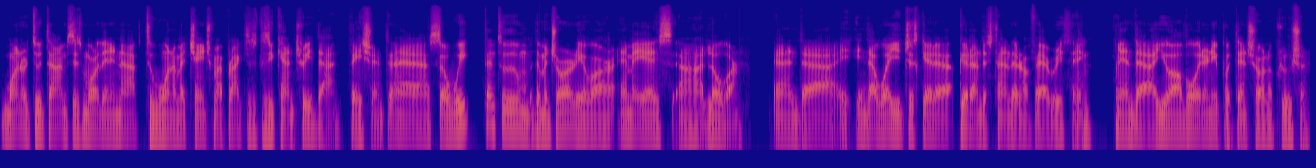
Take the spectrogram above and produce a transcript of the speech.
one or two times is more than enough to want to change my practice because you can't treat that patient. Uh, so we tend to do the majority of our MAS uh, lobar. And uh, in that way, you just get a good understanding of everything and uh, you avoid any potential occlusion.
